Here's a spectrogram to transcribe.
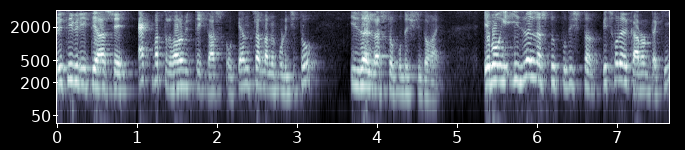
পৃথিবীর ইতিহাসে একমাত্র ধর্মভিত্তিক রাষ্ট্র ক্যান্সার নামে পরিচিত ইসরায়েল রাষ্ট্র প্রতিষ্ঠিত হয়। এবং ইসরায়েল রাষ্ট্র প্রতিষ্ঠার পিছনের কারণটা কি?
